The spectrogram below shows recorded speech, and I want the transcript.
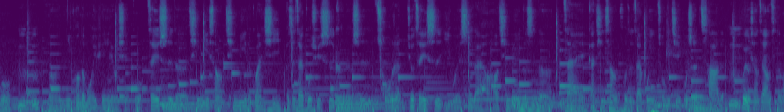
过。嗯哼，那倪匡的某一篇也有写过这一世的亲密上亲密的关系，可是，在过去世可能是仇人，就这一世以为是来好好亲密，可是呢，在感情上或者在婚姻中的结果是很差的。嗯会有像这样子的吗？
